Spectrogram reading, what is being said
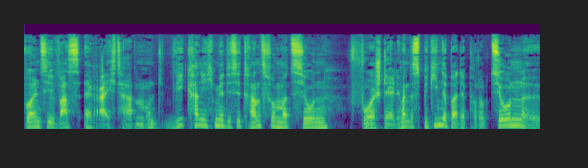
wollen Sie was erreicht haben und wie kann ich mir diese Transformation vorstellen? Ich meine, das beginnt ja bei der Produktion, äh,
